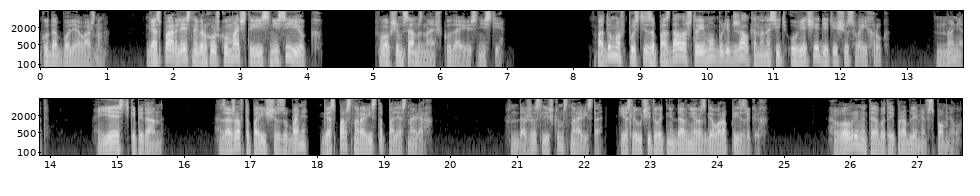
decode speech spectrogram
куда более важным». Гаспар, лезь на верхушку мачты и снеси ее к... В общем, сам знаешь, куда ее снести. Подумав, пусть и запоздало, что ему будет жалко наносить увечья детищу своих рук. Но нет. Есть, капитан. Зажав топорище зубами, Гаспар сноровисто полез наверх. Даже слишком сноровисто, если учитывать недавний разговор о призраках. «Вовремя ты об этой проблеме вспомнил»,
